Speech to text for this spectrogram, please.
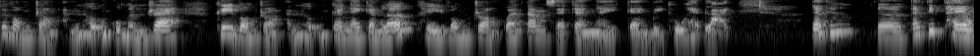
cái vòng tròn ảnh hưởng của mình ra. Khi vòng tròn ảnh hưởng càng ngày càng lớn thì vòng tròn quan tâm sẽ càng ngày càng bị thu hẹp lại. Cái thứ ờ, cái tiếp theo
